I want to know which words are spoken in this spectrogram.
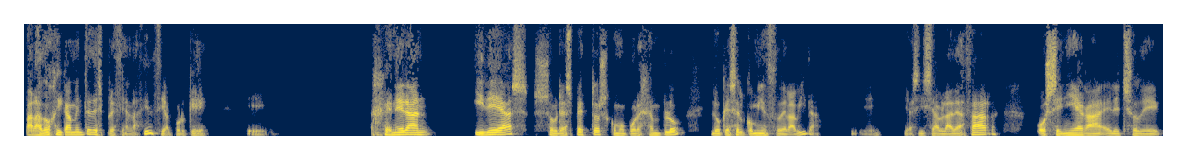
paradójicamente desprecian la ciencia, porque eh, generan ideas sobre aspectos como, por ejemplo, lo que es el comienzo de la vida. Eh, y así se habla de azar, o se niega el hecho de,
